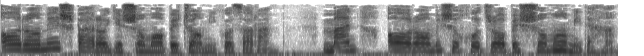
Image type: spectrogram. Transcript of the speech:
آرامش برای شما به جا می‌گذارم. من آرامش خود را به شما می‌دهم.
